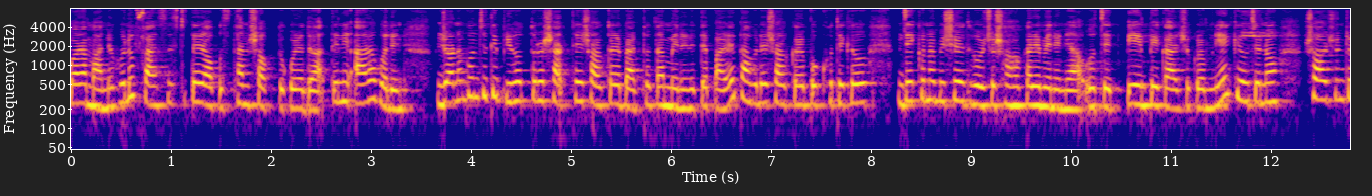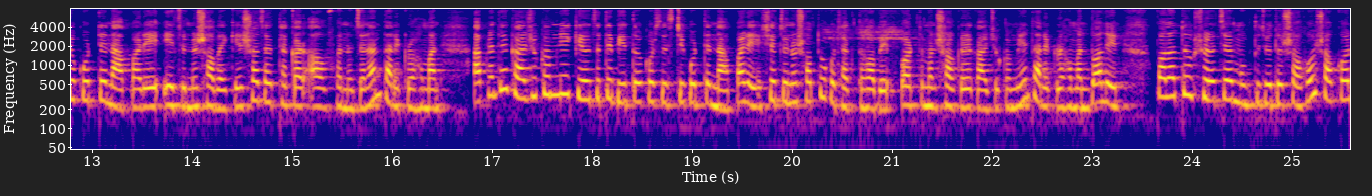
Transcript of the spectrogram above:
করা মানে হলো ফ্যাসিস্টদের অবস্থান শক্ত করে দেওয়া। তিনি আরও বলেন, জনগণ যদি বৃহত্তর স্বার্থে সরকারের ব্যর্থতা মেনে নিতে পারে, তাহলে সরকারের পক্ষ থেকেও যে কোনো বিষয়ে ধৈর্য সহকারে মেনে নেওয়া উচিত। বিএনপি কার্যক্রম নিয়ে কেউ যেন ষড়যন্ত্র করতে না পারে, এজন্য সবাইকে সজাগ থাকার আহ্বানও জানান তারেক রহমান। আপনাদের কার্যক্রম নিয়ে কেউ যাতে বিতর্ক সৃষ্টি করতে না পারে, সেজন্য সতর্ক থাকতে হবে। বর্তমান সরকারের কার্যক্রম নিয়ে তারেক রহমান বলেন, পলাতক সুরচার মুক্তিযুদ্ধ সহ সকল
